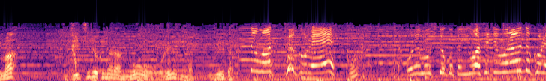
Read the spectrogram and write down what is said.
ま実力ならもう俺よりも上だ。ちょっと待ったこれ。俺も一言言わせてもらうぞこれ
